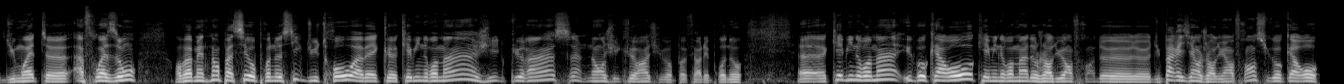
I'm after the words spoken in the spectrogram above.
du mouette euh, à foison. On va maintenant passer au pronostic du trot avec euh, Kevin Romain, Gilles Curins. Non, Gilles Curins, tu vas pas faire les pronos. Euh, Kevin Romain, Hugo Caro. Kevin Romain d'aujourd'hui du Parisien aujourd'hui en France. Hugo Caro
